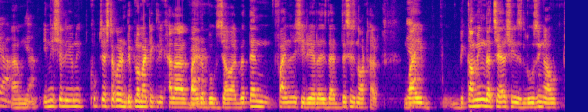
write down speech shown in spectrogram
Yeah, yeah. ইনিশিয়ালি উনি খুব চেষ্টা করেন ডিপ্লোম্যাটিকলি খেলার বাই দ্য হ্যাঁ। বুকস যাওয়ার বাট দেন ফাইনালি শি রিয়েলাইজ দ্যাট দিস ইজ নট হার বাই becoming the chair she is losing out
